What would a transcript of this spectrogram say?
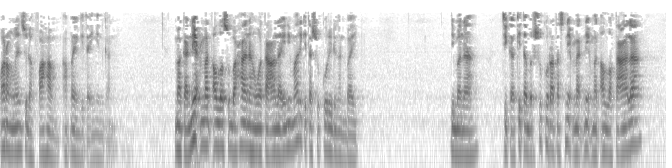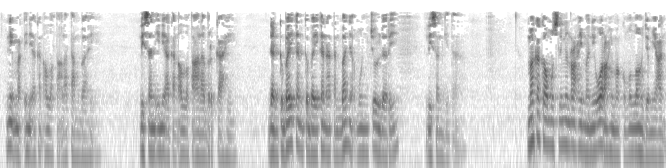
orang lain sudah faham apa yang kita inginkan. Maka nikmat Allah subhanahu wa ta'ala ini mari kita syukuri dengan baik. Di mana jika kita bersyukur atas nikmat-nikmat Allah ta'ala, nikmat ini akan Allah ta'ala tambahi. Lisan ini akan Allah ta'ala berkahi. Dan kebaikan-kebaikan akan banyak muncul dari lisan kita. Maka kaum muslimin rahimani wa rahimakumullah jami'an.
